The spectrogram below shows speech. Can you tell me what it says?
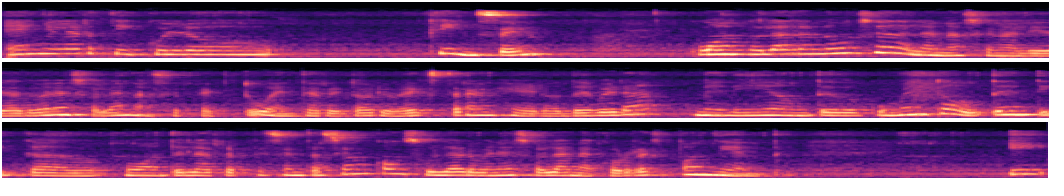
en el artículo 15 cuando la renuncia de la nacionalidad venezolana se efectúe en territorio extranjero, deberá, mediante documento autenticado o ante la representación consular venezolana correspondiente, y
